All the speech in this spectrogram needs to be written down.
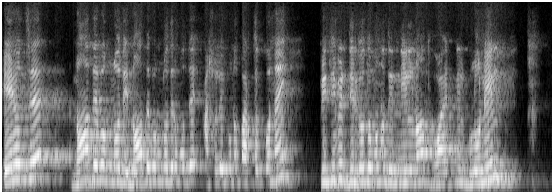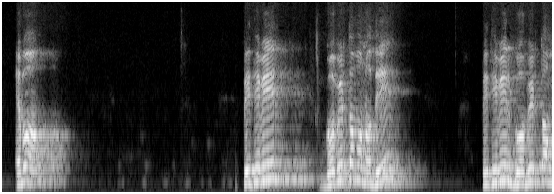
এ হচ্ছে নদ এবং নদী। নদ এবং নদীর মধ্যে আসলে কোনো পার্থক্য নাই। পৃথিবীর দীর্ঘতম নদী নীল নদ হোয়াইট নীল, ব্লু নীল এবং পৃথিবীর গভীরতম নদী, পৃথিবীর গভীরতম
